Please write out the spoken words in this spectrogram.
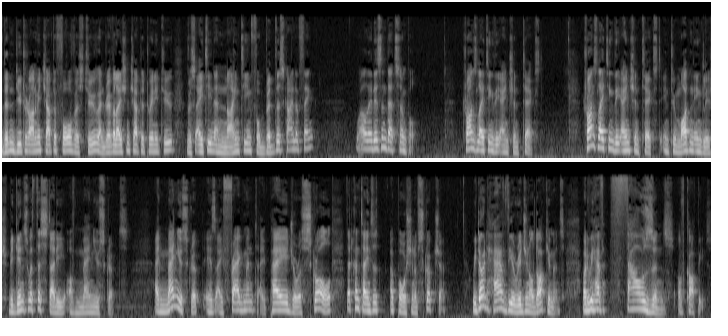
Didn't Deuteronomy chapter 4 verse 2 and Revelation chapter 22 verse 18 and 19 forbid this kind of thing? Well, it isn't that simple. Translating the ancient text. Translating the ancient text into modern English begins with the study of manuscripts. A manuscript is a fragment, a page, or a scroll that contains a, portion of Scripture. We don't have the original documents, but we have thousands of copies.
